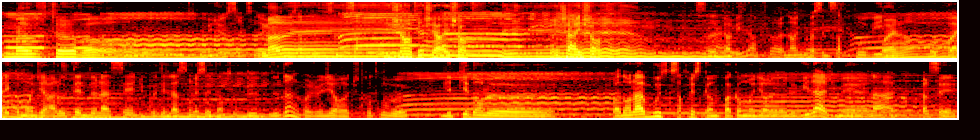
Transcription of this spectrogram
Most of all. Ça doit faire bizarre de passer de Sartreville. Il chante, Richard, il chante. Richard, il chante. Ça va faire bizarre, tu vois. Non, passer de Sartreville Ouais, au palais, comment dire, à l'hôtel de la Seine, du côté de l'Assemblée, ça va être un truc de, de dingue, quoi. Je veux dire, tu te retrouves euh, les pieds dans le. Pas dans la bouse, parce que Sartreville, c'est quand même pas, comment dire, le, le village, mais là, c'est.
